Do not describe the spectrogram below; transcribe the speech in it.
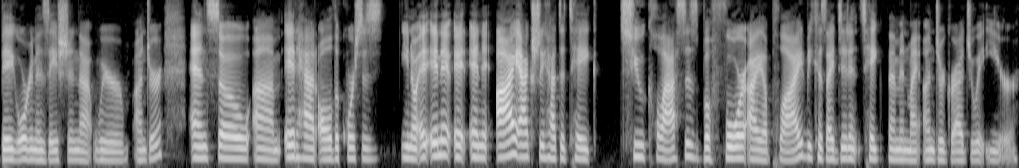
big organization that we're under, and so um, it had all the courses. You know, and it, it and it, I actually had to take two classes before I applied because I didn't take them in my undergraduate year.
